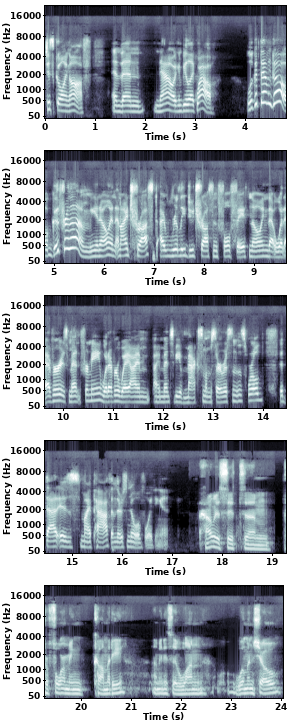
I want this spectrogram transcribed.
just going off and then now i can be like wow look at them go. Good for them you know? And, and i trust i really do trust in full faith knowing that whatever is meant for me whatever way i'm i'm meant to be of maximum service in this world that that is my path and there's no avoiding it. How is it um, performing comedy? I mean it's a one woman show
